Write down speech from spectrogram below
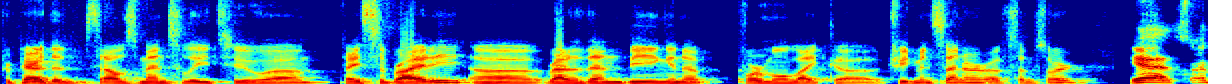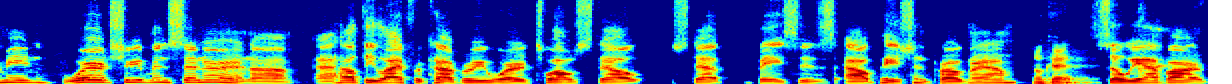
prepare themselves mentally to um, face sobriety uh, rather than being in a formal like uh, treatment center of some sort. Yes, I mean we're a treatment center and uh, a healthy life recovery. We're a twelve step step basis outpatient program. Okay. So we have our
